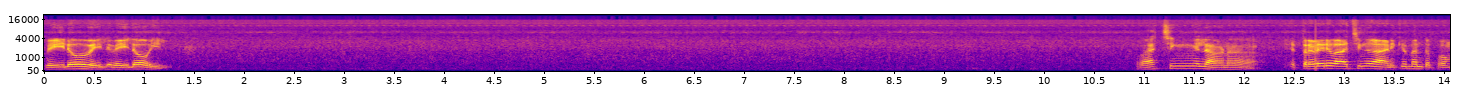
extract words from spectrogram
വെയിലോ വെയിൽ വെയിലോ വെയിൽ. വാച്ചിങ്ങിലാണ്. എത്ര പേര് വാച്ചിങ് കാണിക്കുന്നുണ്ട് ഇപ്പം?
